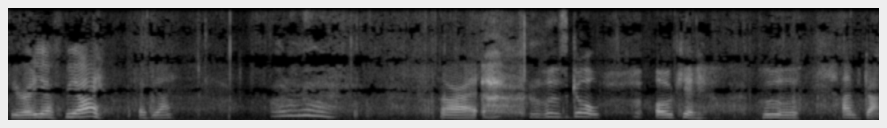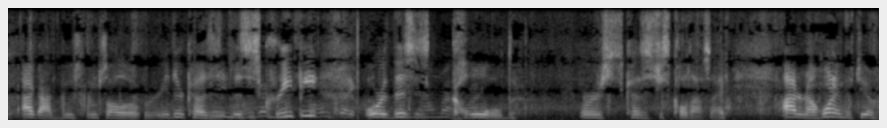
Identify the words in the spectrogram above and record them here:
You ready, FBI? FBI? I don't know. Alright, let's go. Okay. I've got I got goosebumps all over. Either because this is creepy or this is cold. Or it's because it's just cold outside. I don't know, one of the two.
